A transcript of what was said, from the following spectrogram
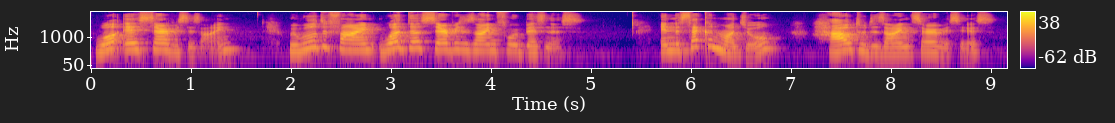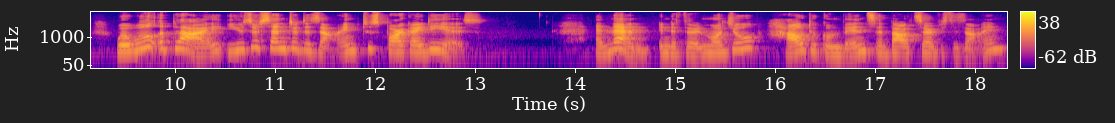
what is service design? We will define what does service design for business. In the second module, how to design services, we will apply user-centered design to spark ideas. And then, in the third module, how to convince about service design,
